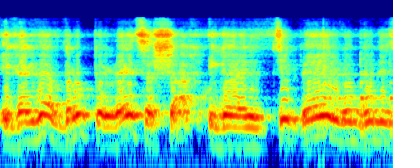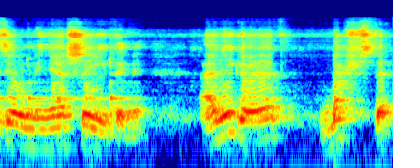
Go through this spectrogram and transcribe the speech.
И когда вдруг появляется шах и говорит, теперь вы будете у меня шиитами, они говорят, башсте,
